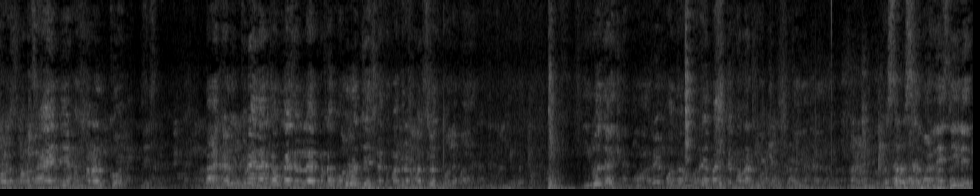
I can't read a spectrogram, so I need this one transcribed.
వాళ్ళకి మనం సహాయం చేయమని మనం అడుక్కోవాలి. దాన్ని అడుక్కునేదానికి అవకాశం లేకుండా ఒక రోజు చేసినంత మాత్రం మరుసటి పోలేమా ఈ రోజు ఆగినాము రేపు పోతాము రేపు అయితే మొన్న వస్తారు వస్తారు వాళ్ళు ఏం చేయలేదు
